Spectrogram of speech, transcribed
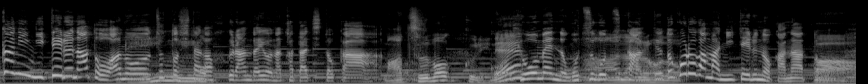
かに似てるなとあのうんちょっと下が膨らんだような形とか。松ぼっくりね。表面のゴツゴツ感っていうところがまあ似てるのかなと。あ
